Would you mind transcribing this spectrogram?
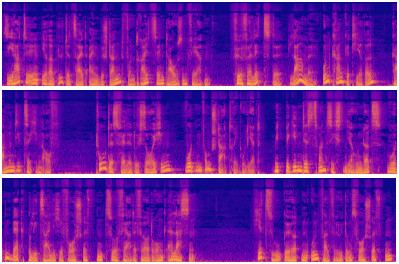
Sie hatte in ihrer Blütezeit einen Bestand von 13.000 Pferden. Für verletzte, lahme und kranke Tiere kamen die Zechen auf. Todesfälle durch Seuchen wurden vom Staat reguliert. Mit Beginn des 20. Jahrhunderts wurden bergpolizeiliche Vorschriften zur Pferdeförderung erlassen. Hierzu gehörten Unfallverhütungsvorschriften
